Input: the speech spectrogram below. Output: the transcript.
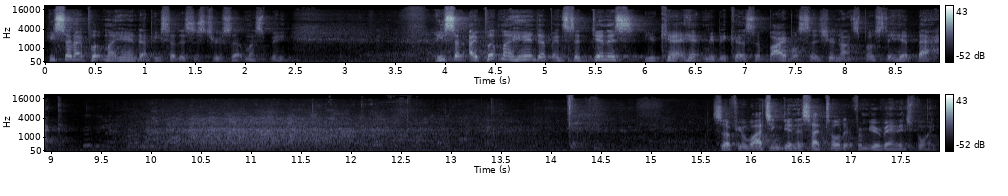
he said, I put my hand up. He said, This is true, so it must be. He said, I put my hand up and said, Dennis, you can't hit me because the Bible says you're not supposed to hit back. So if you're watching Dennis, I told it from your vantage point.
